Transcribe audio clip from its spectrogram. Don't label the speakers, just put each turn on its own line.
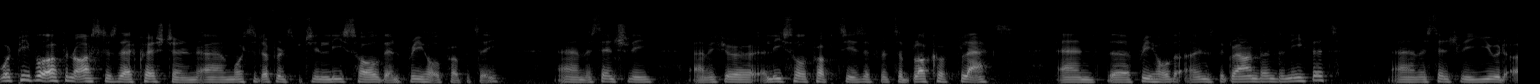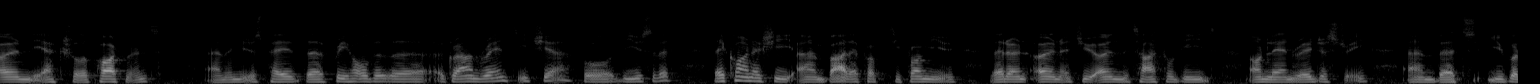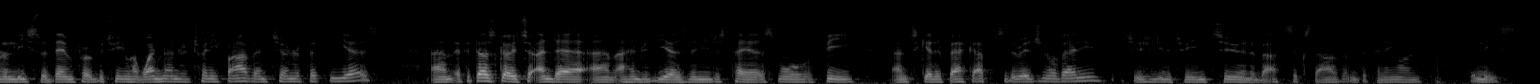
what people often ask is that question: um, What's the difference between leasehold and freehold property? Um, essentially, um, if you're a leasehold property, is if it's a block of flats and the freeholder owns the ground underneath it. Um, essentially, you would own the actual apartment, um, and you just pay the freeholder the ground rent each year for the use of it. They can't actually buy that property from you. They don't own it. You own the title deed on land registry, um, but you've got a lease with them for between 125 and 250 years. Um, if it does go to under 100 um, years, then you just pay a small fee um, to get it back up to the original value. It's usually between two and about 6,000 depending on the lease.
